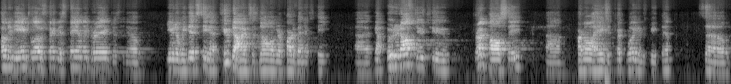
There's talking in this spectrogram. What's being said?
Tony D'Angelo straightened his family, Greg. Just, you know, even though we did see that Two Dimes is no longer part of NXT, uh, got booted off due to drug policy. Um, Carmelo Hayes and Trick Williams beat them. So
